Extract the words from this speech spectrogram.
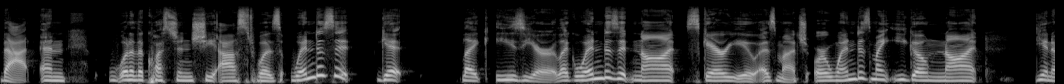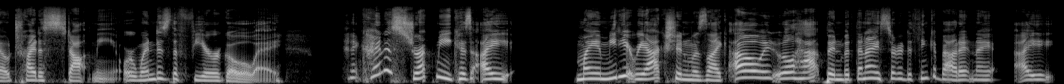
that. And one of the questions she asked was when does it get like easier? Like when does it not scare you as much? Or when does my ego not you know try to stop me? Or when does the fear go away? And it kind of struck me because i my immediate reaction was like oh it will happen. But then i started to think about it and i i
